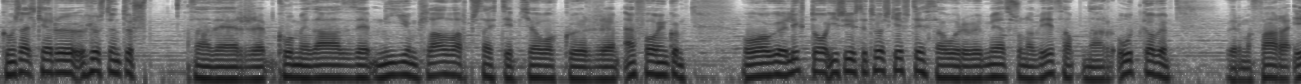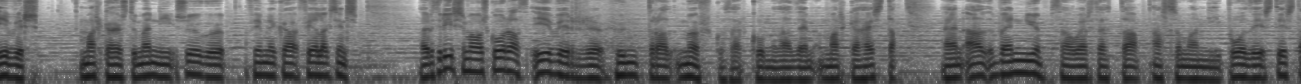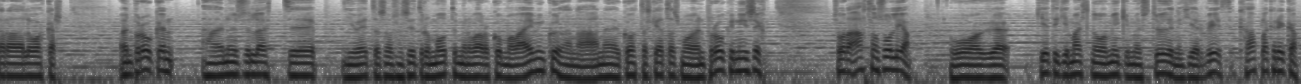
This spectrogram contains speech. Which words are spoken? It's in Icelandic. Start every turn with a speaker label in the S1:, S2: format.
S1: Komið sæl, keru hlustundur. Það er komið að nýjum hlaðvarpstætti hjá okkur F-fáingum og líkt og í síðustu tvö skipti þá erum við með svona viðhafnar útgáfu. Við erum að fara yfir markahæstu menn í sögu fimmleika félagsins. Það eru þrýr sem hafa skorað yfir 100 mörg og það er komið að þeim markahæsta. En að venju þá er þetta allt saman í bóði styrstaraðal okkar. Unbroken það er nöðsulegt, ég veit að sá sem sittur á mótið mér var að koma á æfingu þannig að hann hefði gott að skella smá Unbroken í sig. Svo er það Allansolja og get ekki mælt náðu mikið með stöðinni hér við Kaplakrika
